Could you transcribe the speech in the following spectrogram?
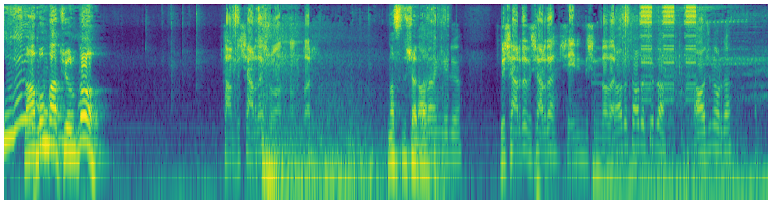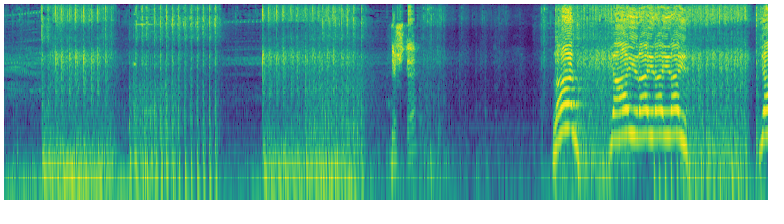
Hile Daha bomba atıyorum? Doğu. Tam dışarıda şu an onlar. Nasıl dışarıda? Sağdan geliyor. Dışarıda dışarıda şeyinin dışındalar. Sağda sağda şurada. Ağacın orada. Düştü. Lan! Ya hayır hayır hayır hayır. Ya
